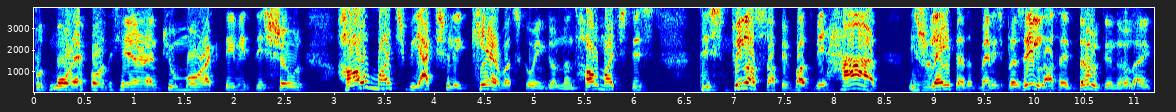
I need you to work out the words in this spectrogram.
put more effort here and do more activities, show how much we actually care what's going on and how much this this philosophy what we have is related where is Brazil, as I told you know, like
